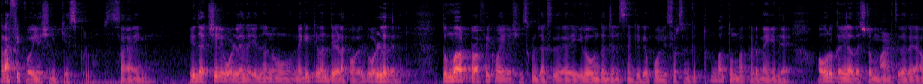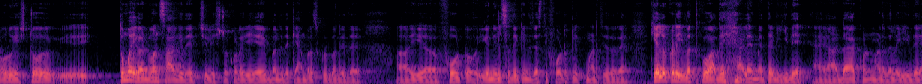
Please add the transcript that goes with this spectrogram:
ಟ್ರಾಫಿಕ್ ವೈಲೇಷನ್ ಕೇಸ್ಗಳು ಸೈನ್ ಇದು ಆ್ಯಕ್ಚುಲಿ ಒಳ್ಳೆಯದೇ ಇದನ್ನು ನೆಗೆಟಿವ್ ಅಂತ ಹೇಳಕ್ಕೆ ಹೋಗೋದು ಒಳ್ಳೆಯದೇ ತುಂಬ ಟ್ರಾಫಿಕ್ ವೈಲೇಷನ್ಸ್ಗಳು ಜಾಸ್ತಿ ಇದೆ. ಇರೋವಂಥ ಜನಸಂಖ್ಯೆಗೆ ಪೊಲೀಸರ ಸಂಖ್ಯೆ ತುಂಬ ತುಂಬ ಕಡಿಮೆ ಇದೆ. ಅವರು ಕೈಲಾದಷ್ಟು ಮಾಡ್ತಿದ್ದಾರೆ. ಅವರು ಎಷ್ಟೋ, ತುಂಬ ಈಗ ಅಡ್ವಾನ್ಸ್ ಆಗಿದೆ ಆ್ಯಕ್ಚುಲಿ ಎಷ್ಟೋ ಕಡೆ ಎ ಬಂದಿದೆ ಕ್ಯಾಮ್ರಾಸ್ಗಳು ಬಂದಿದೆ. ಈಗ ಫೋಟೋ ಈಗ ನಿಲ್ಲಿಸೋದಕ್ಕಿಂತ ಜಾಸ್ತಿ ಫೋಟೋ ಕ್ಲಿಕ್ ಮಾಡ್ತಿದ್ದಾರೆ. ಕೆಲವು ಕಡೆ ಇವತ್ತಿಗೂ ಅದೇ ಹಳೆ ಮೆಥಡ್ ಇದೆ. ಅಡ್ಡ ಹಾಕೊಂಡು ಮಾಡೋದೆಲ್ಲ ಇದೆ.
